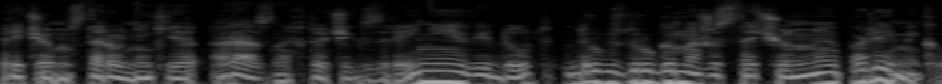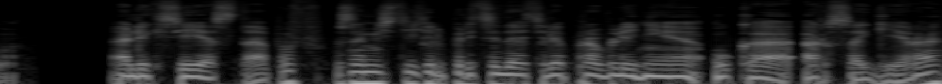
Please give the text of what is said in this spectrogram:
Причем сторонники разных точек зрения ведут друг с другом ожесточенную полемику. Алексей Остапов, заместитель председателя правления УК «Арсагера»,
